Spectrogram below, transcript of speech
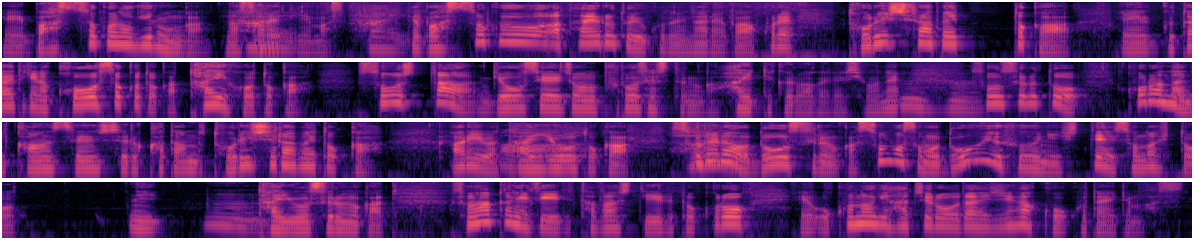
えー、罰則の議論がなされています、はいはい、で。罰則を与えるということになれば、これ、取り調べとか、えー、具体的な拘束とか逮捕とか、そうした行政上のプロセスというのが入ってくるわけですよね。うんうん、そうすると、コロナに感染している方の取り調べとか、あるいは対応とか、それらをどうするのか、はい、そもそもどういうふうにして、その人をに対応するのか、うん、そのあたりについて正しているところ、え小此木八郎大臣がこう答えてます。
